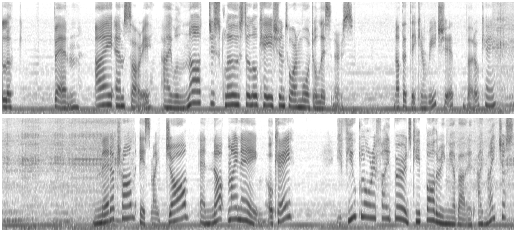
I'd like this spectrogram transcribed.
Look, Ben, I am sorry. I will not disclose the location to our mortal listeners. Not that they can reach it, but okay. Metatron is my job and not my name, okay? If you glorified birds keep bothering me about it, I might just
